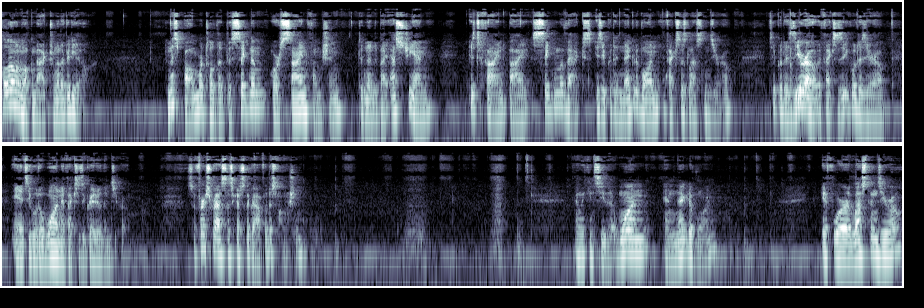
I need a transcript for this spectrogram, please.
Hello and welcome back to another video. In this problem, we're told that the signum or sign function, denoted by SGN, is defined by signum of x is equal to negative 1 if x is less than 0, it's equal to 0 if x is equal to 0, and it's equal to 1 if x is greater than 0. So first we're asked to sketch the graph of this function. And we can see that 1 and negative 1, if we're less than 0,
